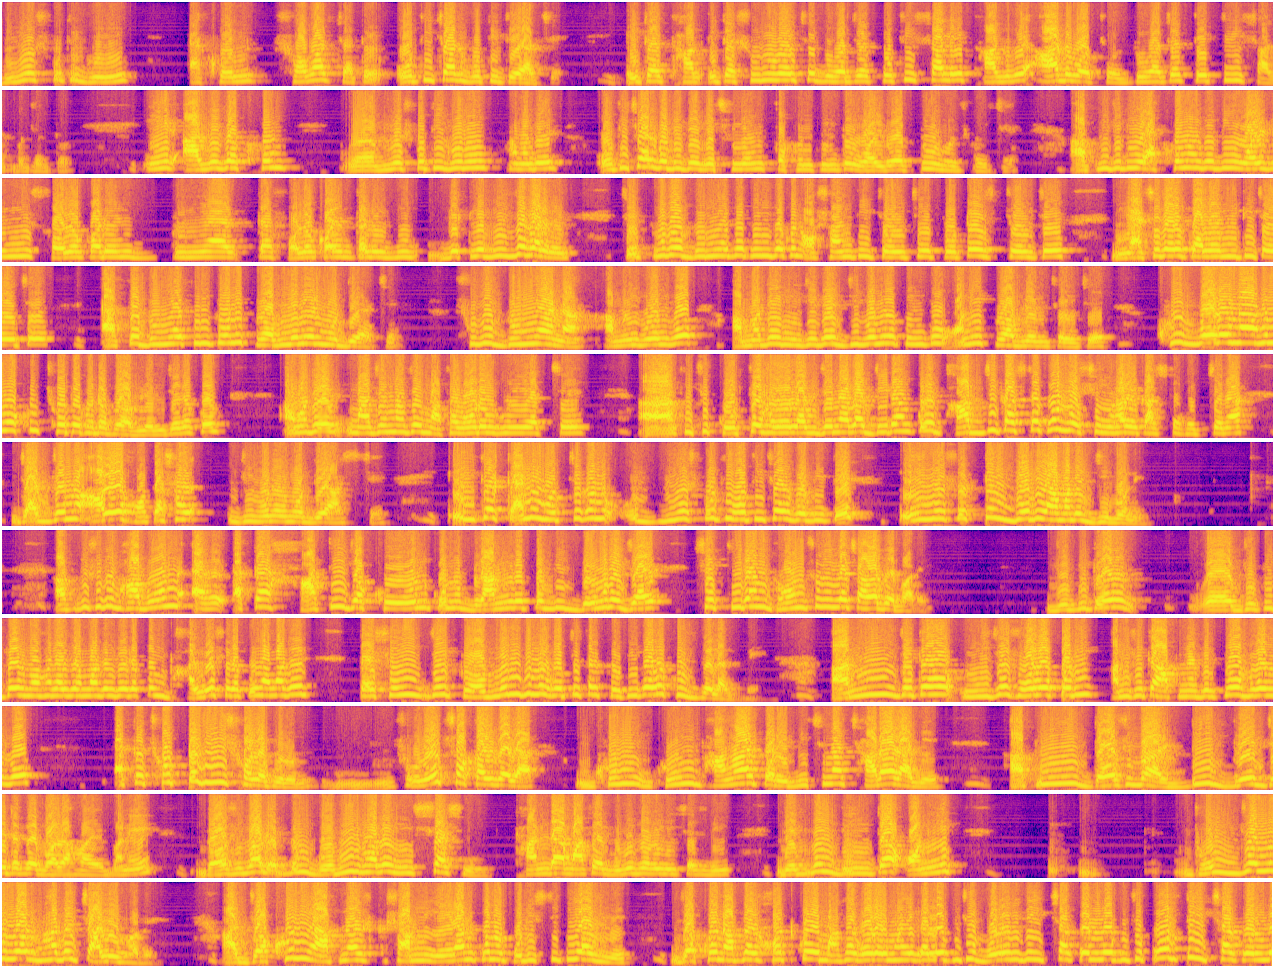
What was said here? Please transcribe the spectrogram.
বৃহস্পতি গুরু এখন সবার সাথে অতিচার গতিতে আছে। এটা এটা শুরু হয়েছে দু সালে, থাকবে আট বছর দু সাল পর্যন্ত। এর আগে যখন বৃহস্পতি গুরু আমাদের অতিচার গতিতে গেছিলেন, তখন কিন্তু ওয়ার্ল্ড ওয়ার টু হয়েছে। আপনি যদি এখনও যদি ওয়ার্ল্ড নিউজ ফলো করেন, দুনিয়াটা ফলো করেন, তাহলে দেখলে বুঝতে পারবেন যে পুরো দুনিয়াতে কিন্তু এখন অশান্তি চলছে প্রোটেস্ট চলছে ন্যাচারাল ক্যালামিটি চলছে, এত দুনিয়া কিন্তু অনেক প্রবলেমের মধ্যে আছে। শুধু দুনিয়া না, আমি বলব আমাদের নিজেদের জীবনেও কিন্তু অনেক প্রবলেম চলছে। খুব বড় না হলেও খুব ছোটখাটো প্রবলেম যেরকম আমাদের মাঝে মাঝে মাথা গরম হয়ে যাচ্ছে কিছু করতে ভালো লাগছে না বা যেরকম করে ভাবছি কাজটা করব, সেভাবে কাজটা হচ্ছে না। যার জন্য আরও হতাশা জীবনের মধ্যে আসছে। এইটা কেন হচ্ছে? কারণ বৃহস্পতি অতিচার গতিতে এই এফেক্টটাই দেবে আমাদের জীবনে। আপনি শুধু ভাবুন একটা হাতি যখন কোনো গ্রামের উপর দিয়ে দৌড়ে যায়, সে কিরম ধ্বংসলীলা চালাতে পারে? জুপিটার জুপিটার মহারাজ আমাদের যেরকম ভালো, সেরকম আমাদের সেই যে প্রবলেমগুলো হচ্ছে, তার প্রতিকারও খুঁজতে লাগবে। আমি যেটা নিজে ফলো করি, আমি সেটা আপনাদেরকেও বলব। একটা ছোট্ট জিনিস ফলো করুন। রোজ সকালবেলা ঘুম ঘুম ভাঙার পরে, বিছানা ছাড়ার আগে আপনি দশ বার ডিপ ব্রেথ যেটাকে বলা হয় মানে দশ বার একদম গভীর ভাবে নিঃশ্বাস নিন। ঠান্ডা মাথায় গভীর ভাবে নিঃশ্বাস নিন। দেখবেন দিনটা অনেক ধৈর্যমূলক ভাবে চালু হবে। আর যখনই আপনার সামনে এরম কোনো পরিস্থিতি আসবে, যখন আপনার হট করে মাথা গরম হয়ে গেল, কিছু বলে দিতে ইচ্ছা করল, কিছু করতে ইচ্ছা করল,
